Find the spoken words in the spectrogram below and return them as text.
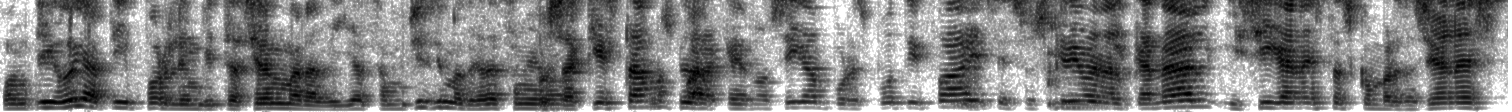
contigo y a ti por la invitación maravillosa. Muchísimas gracias, amigo. Pues aquí estamos para que nos sigan por Spotify, se suscriban al canal y sigan estas conversaciones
